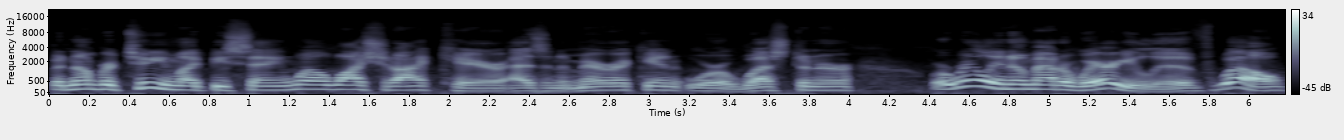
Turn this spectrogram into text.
But number two, you might be saying, well, why should I care as an American or a Westerner, or really no matter where you live? Well,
